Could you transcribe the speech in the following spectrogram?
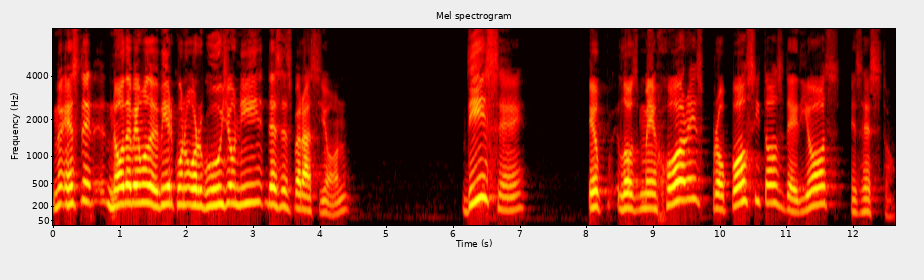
No, este, no debemos vivir con orgullo ni desesperación. Dice, los mejores propósitos de Dios es esto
